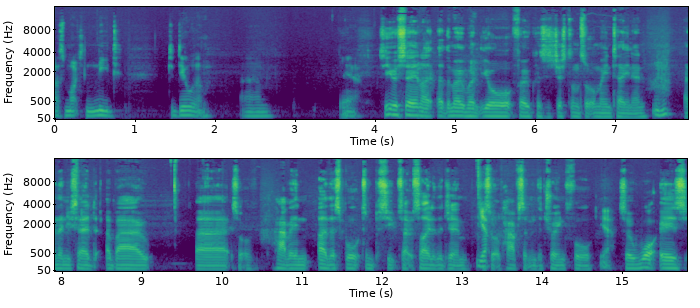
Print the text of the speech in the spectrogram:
as much need to deal with them. Um, yeah. So you were saying like at the moment your focus is just on sort of maintaining, Mhm. and then you said about uh, sort of having other sports and pursuits outside of the gym to Yep. sort of have something to train for. Yeah. So what is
